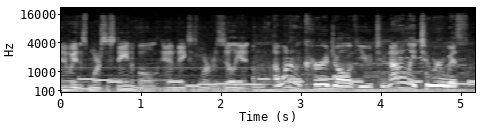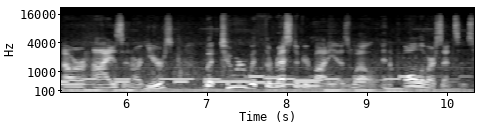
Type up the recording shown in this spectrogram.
in a way that's more sustainable and makes us more resilient? I want to encourage all of you to not only tour with our eyes and our ears, but tour with the rest of your body as well, and all of our senses,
